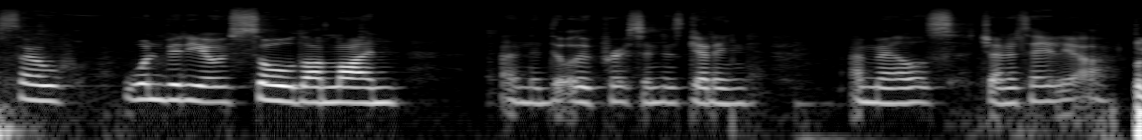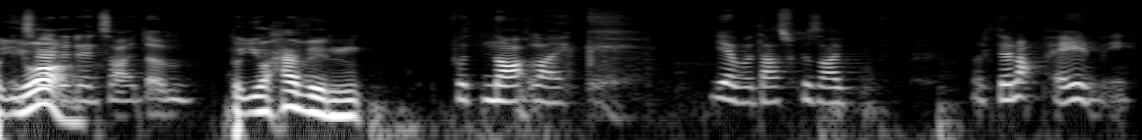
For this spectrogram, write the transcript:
So one video is sold online, and then the other person is getting a male's genitalia But you are inside them, But you're having, but not like. Yeah, but that's because I, like, they're not paying me.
